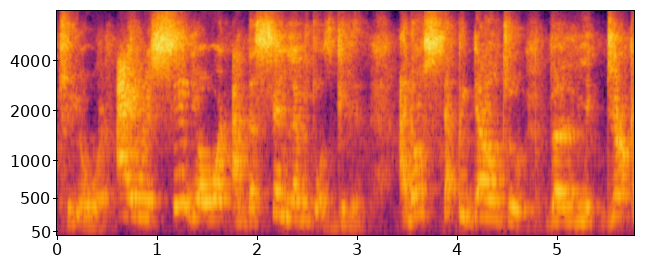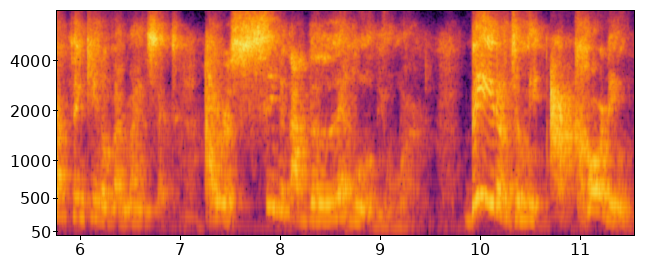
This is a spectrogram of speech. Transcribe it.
to your word. I receive your word at the same level it was given. I don't step it down to the mediocre thinking of my mindset. I receive it at the level of your word. Be it unto me according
